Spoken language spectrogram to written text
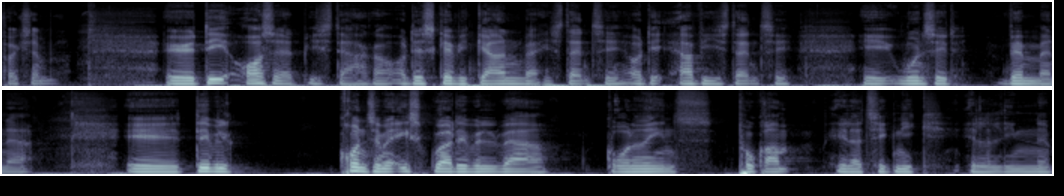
for eksempel. Øh, øh, det er også at blive stærkere, og det skal vi gerne være i stand til, og det er vi i stand til, øh, uanset hvem man er. Øh, det vil, grunden til, at man ikke skulle gøre det, vil være grundet ens program, eller teknik, eller lignende.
